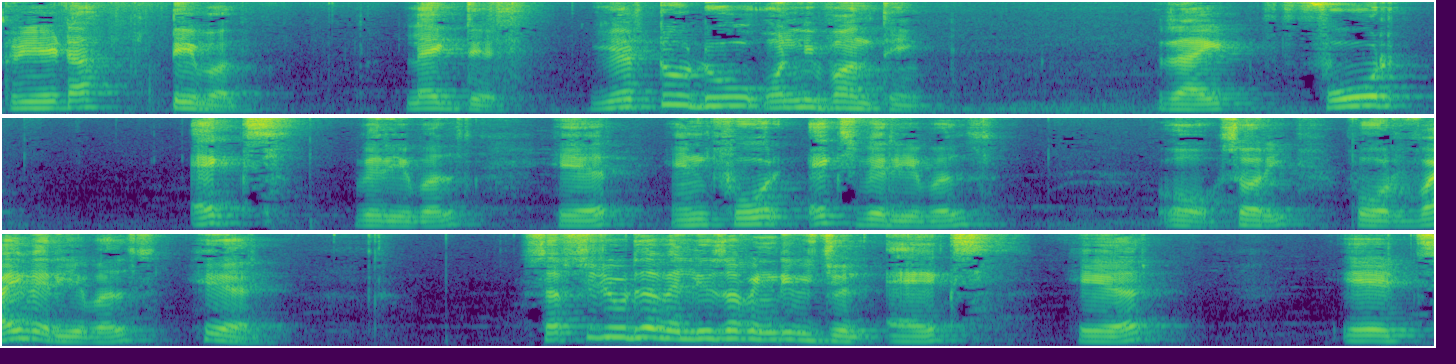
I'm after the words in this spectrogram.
Create a table. Like this. You have to do only one thing. Write four x variables here and four x variables. Oh sorry. For y variables here substitute the values of individual x here. It's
